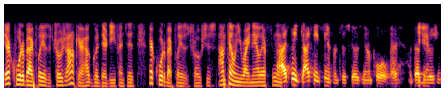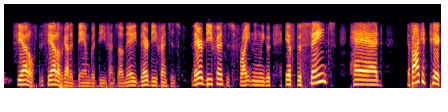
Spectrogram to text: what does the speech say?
Their quarterback play is atrocious. I don't care how good their defense is. Their quarterback play is atrocious. I'm telling you right now, they're four. I think I think San Francisco is going to pull away with that yeah. division. Seattle Seattle's got a damn good defense though. They their defense is their defense is frighteningly good. If the Saints had if I could pick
